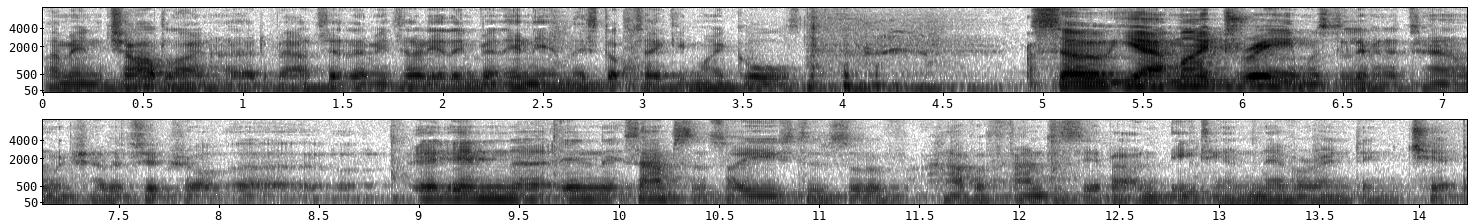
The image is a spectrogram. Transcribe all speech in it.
I mean, Childline heard about it. Let me tell you, they, in the end, they stopped taking my calls. so yeah, my dream was to live in a town which had a chip shop. Uh, in uh, in its absence, I used to sort of have a fantasy about eating a never-ending chip,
